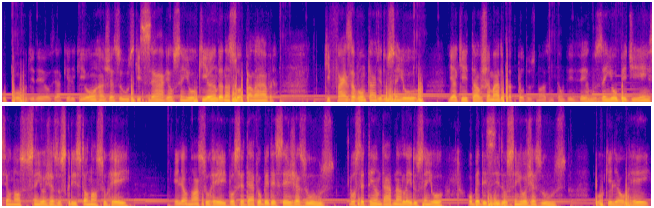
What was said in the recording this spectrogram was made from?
O povo de Deus é aquele que honra Jesus, que serve ao Senhor, que anda na Sua palavra, que faz a vontade do Senhor. E aqui está o chamado para todos nós, então, vivermos em obediência ao nosso Senhor Jesus Cristo, ao nosso Rei. Ele é o nosso Rei. Você deve obedecer Jesus. Você tem andado na lei do Senhor, obedecido ao Senhor Jesus, porque Ele é o Rei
